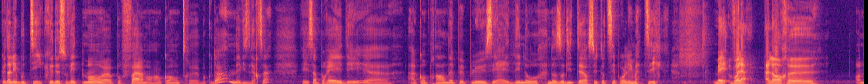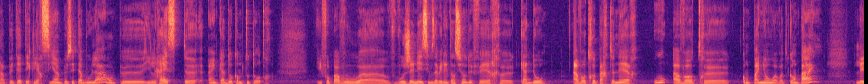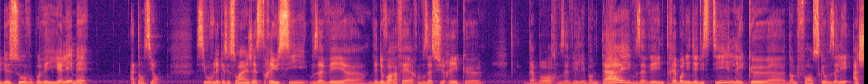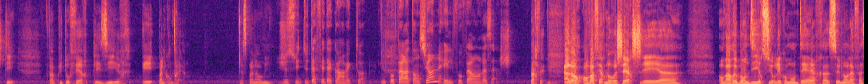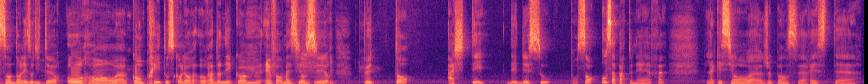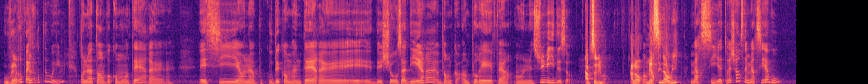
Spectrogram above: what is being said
que dans les boutiques de sous-vêtements euh, pour femmes, on rencontre euh, beaucoup d'hommes et vice-versa. Et ça pourrait aider euh, à comprendre un peu plus et à aider nos, auditeurs sur toutes ces problématiques. Mais voilà, alors on a peut-être éclairci un peu ce tabou-là. On peut, il reste un cadeau comme tout autre. Il faut pas vous, gêner si vous avez l'intention de faire cadeau à votre partenaire ou à votre euh, compagnon ou à votre compagne. Les dessous, vous pouvez y aller, mais attention. Si vous voulez que ce soit un geste réussi, vous avez euh, des devoirs à faire. Vous assurez que d'abord vous avez les bonnes tailles, vous avez une très bonne idée du style et que euh, dans le fond, ce que vous allez acheter va plutôt faire plaisir et pas le contraire. N'est-ce pas, Naomi? Je suis tout à fait d'accord avec toi. Il faut faire attention et il faut faire une recherche. Parfait. Alors, on va faire nos recherches et euh, On va rebondir sur les commentaires euh, selon la façon dont les auditeurs auront euh, compris tout ce qu'on leur aura donné comme information sur peut-on acheter des dessous pour son ou sa partenaire. La question, euh, je pense, reste euh, ouverte. Ouverte, oui. On attend vos commentaires. euh, et si on a beaucoup de commentaires et, et des choses à dire, donc on pourrait faire un suivi de ça. Absolument. Alors, Bon. merci Naomi. Merci à toi, Charles, et merci à vous.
